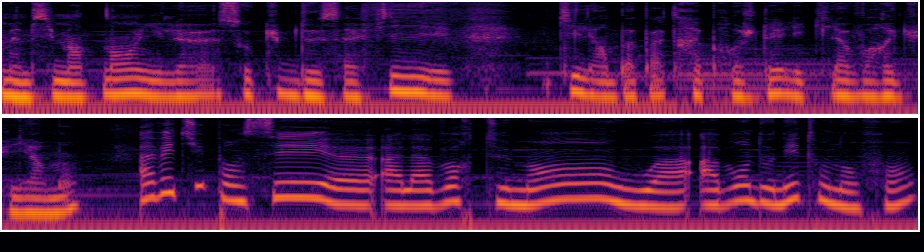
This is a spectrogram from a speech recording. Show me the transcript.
Même si maintenant il s'occupe de sa fille et qu'il est un papa très proche d'elle et qu'il la voit régulièrement. Avais-tu pensé à l'avortement ou à abandonner ton enfant?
